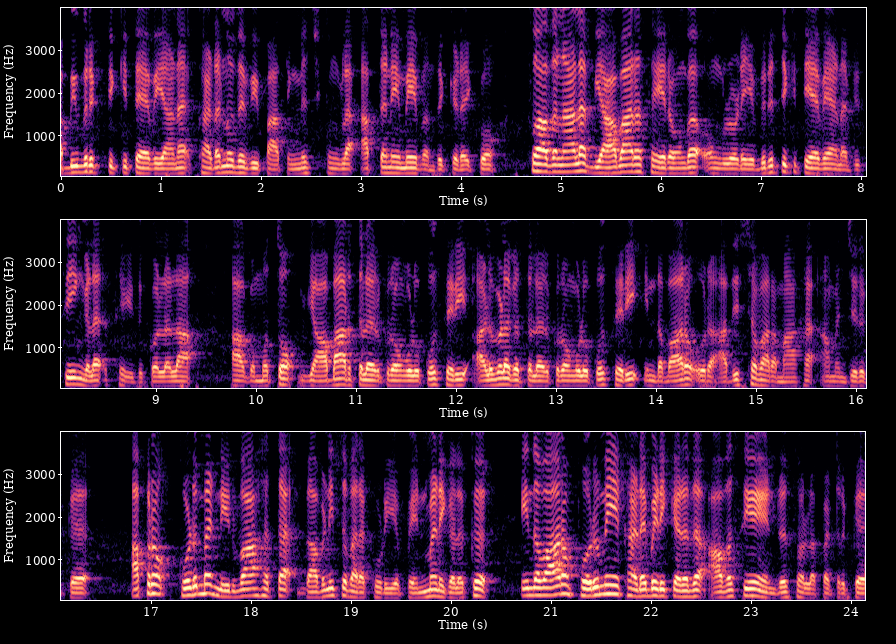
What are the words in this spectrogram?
அபிவிருத்திக்கு தேவையான கடனுதவி பார்த்தீங்கன்னு வச்சுக்கோங்களேன் அத்தனையுமே வந்து கிடைக்கும். ஸோ அதனால் வியாபாரம் செய்கிறவங்க உங்களுடைய விருத்திக்கு தேவையான விஷயங்களை செய்து கொள்ளலாம். ஆக மொத்தம் வியாபாரத்தில் இருக்கிறவங்களுக்கும் சரி அலுவலகத்தில் இருக்கிறவங்களுக்கும் சரி இந்த வாரம் ஒரு அதிர்ஷ்ட வாரமாக அமைஞ்சிருக்கு. அப்புறம் குடும்ப நிர்வாகத்தை கவனித்து வரக்கூடிய பெண்மணிகளுக்கு இந்த வாரம் பொறுமையை கடைபிடிக்கிறது அவசியம் என்று சொல்லப்பட்டிருக்கு.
